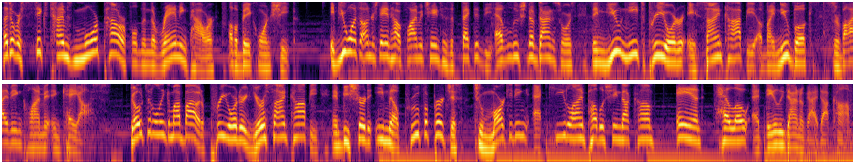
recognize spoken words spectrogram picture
That's over six times more powerful than the ramming power of a bighorn sheep. If you want to understand how climate change has affected the evolution of dinosaurs, then you need to pre order a signed copy of my new book, Surviving Climate and Chaos. Go to the link in my bio to pre order your signed copy and be sure to email proof of purchase to marketing at keylimepublishing.com and hello at dailydinoguy.com.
